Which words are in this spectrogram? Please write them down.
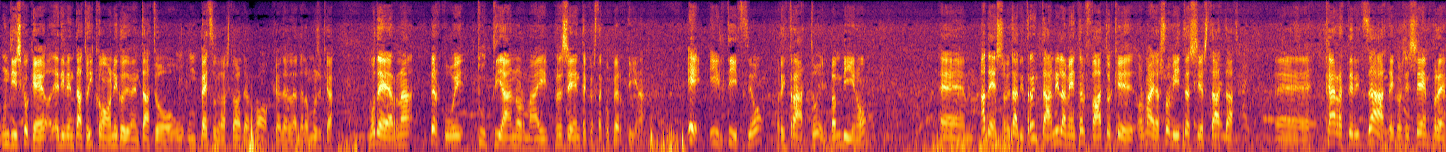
Un disco che è diventato iconico, è diventato un, un pezzo della storia del rock, della, della musica moderna, per cui tutti hanno ormai presente questa copertina. E il tizio, ritratto, il bambino, eh, adesso all'età di 30 anni lamenta il fatto che ormai la sua vita sia stata eh, caratterizzata e quasi sempre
